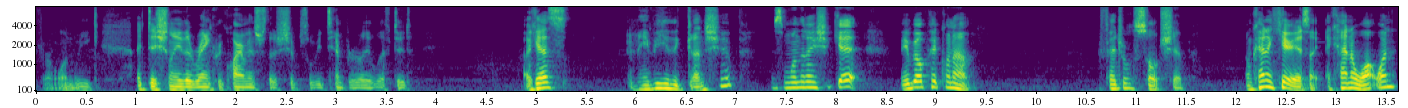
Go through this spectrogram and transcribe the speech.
for one week. Additionally, the rank requirements for those ships will be temporarily lifted. I guess maybe the gunship is the one that I should get. Maybe I'll pick one up. Federal assault ship. I'm kind of curious. I kind of want one.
